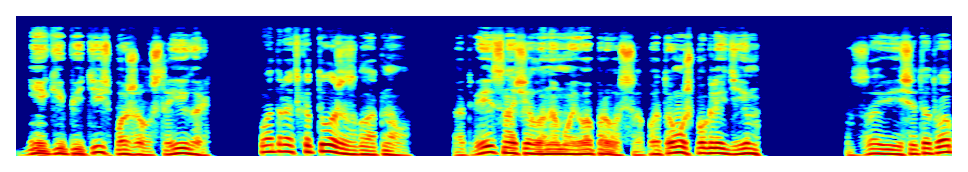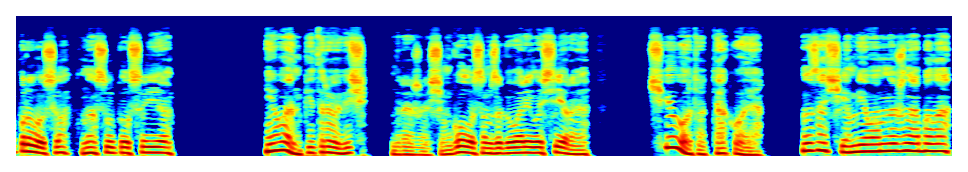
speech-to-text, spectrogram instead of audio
«Не кипятись, пожалуйста, Игорь». Квадратика тоже сглотнул. «Ответь сначала на мой вопрос, а потом уж поглядим». «Зависит от вопроса», — насупился я. «Иван Петрович», — дрожащим голосом заговорила Серая, — «чего тут такое? Зачем я вам нужна была?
